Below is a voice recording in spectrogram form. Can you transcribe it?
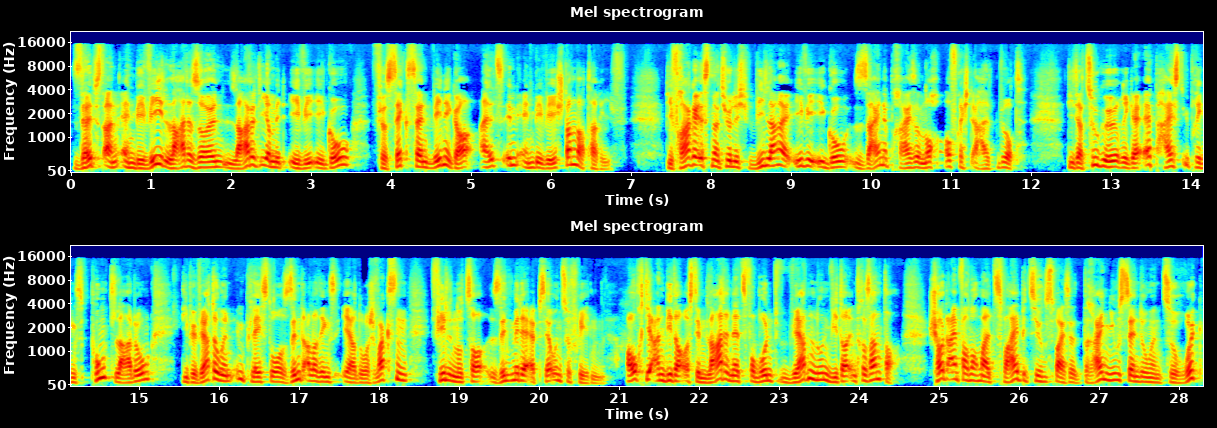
Selbst an NBW-Ladesäulen ladet ihr mit EWE Go für 6 Cent weniger als im NBW Standardtarif. Die Frage ist natürlich, wie lange EWE Go seine Preise noch aufrechterhalten wird. Die dazugehörige App heißt übrigens Punktladung. Die Bewertungen im Play Store sind allerdings eher durchwachsen. Viele Nutzer sind mit der App sehr unzufrieden. Auch die Anbieter aus dem Ladenetzverbund werden nun wieder interessanter. Schaut einfach nochmal zwei bzw. drei News-Sendungen zurück,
